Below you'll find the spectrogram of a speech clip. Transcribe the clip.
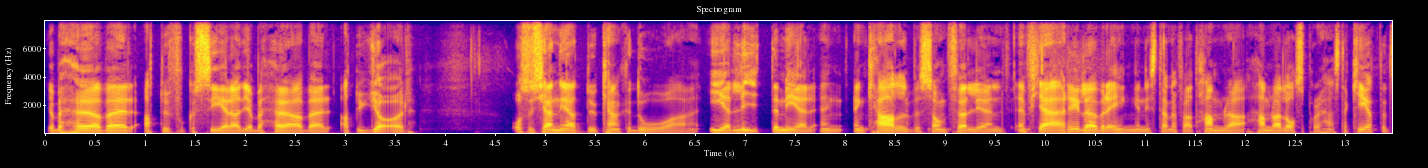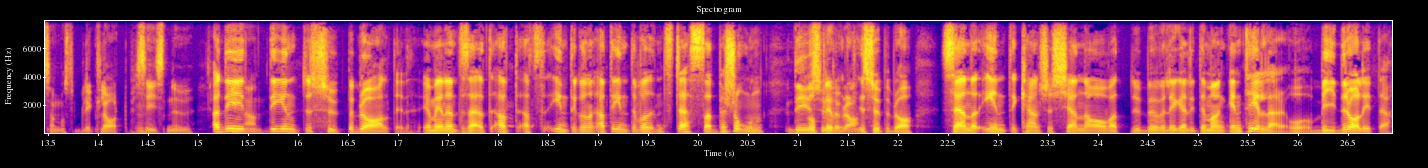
jag behöver att du är fokuserad, jag behöver att du gör. Och så känner jag att du kanske då är lite mer en, en kalv som följer en, en fjäril över ängen istället för att hamra, hamra loss på det här staketet som måste bli klart precis nu. Ja, det, är, det är inte superbra alltid. Jag menar inte så här, att, att, att, inte kunna, att inte vara en stressad person, Det är superbra. det är superbra. Sen att inte kanske känna av att du behöver lägga lite manken till här och bidra lite.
